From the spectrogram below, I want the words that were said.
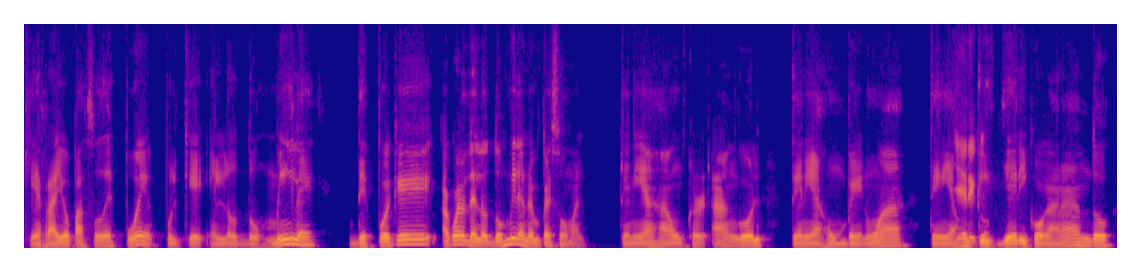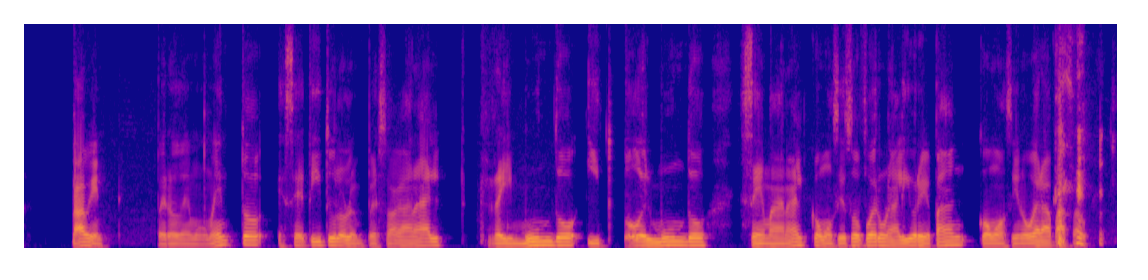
qué rayo pasó después? Porque en los 2000, después que, acuérdate, en los 2000 no empezó mal. Tenías a un Kurt Angle, tenías a un Benoit, tenías a un Chris Jericho ganando, está bien. Pero de momento ese título lo empezó a ganar Raimundo y todo el mundo semanal como si eso fuera una libre de pan, como si no hubiera pasado.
